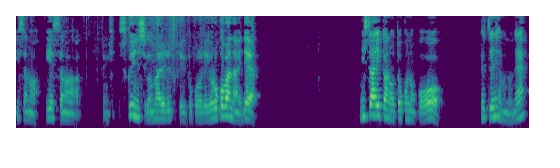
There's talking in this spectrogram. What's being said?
イエス様、イエス様は、救い主が生まれるっていうところで喜ばないで、2歳以下の男の子を、ベツレヘムのね、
